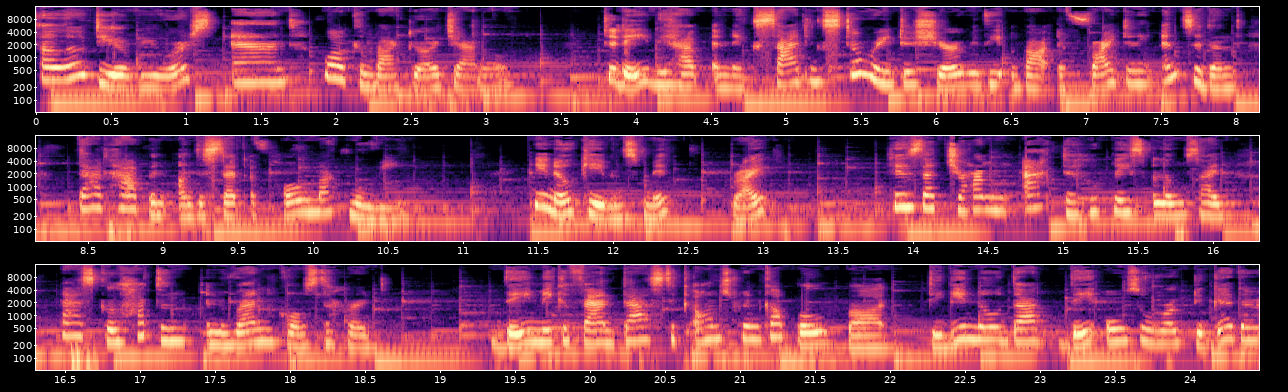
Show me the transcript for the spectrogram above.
Hello dear viewers and welcome back to our channel. Today we have an exciting story to share with you about a frightening incident that happened on the set of Hallmark movie. You know Kavan Smith, right? He's that charming actor who plays alongside Pascale Hutton in When Calls the Heart. They make a fantastic on-screen couple, but did you know that they also work together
